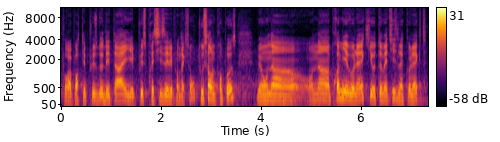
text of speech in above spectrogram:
pour apporter plus de détails et plus préciser les plans d'action. Tout ça, on le propose, mais on a, un, on a un premier volet qui automatise la collecte.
